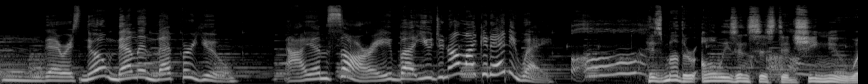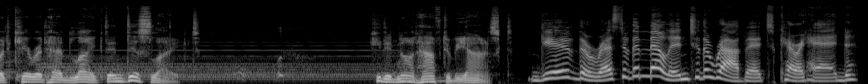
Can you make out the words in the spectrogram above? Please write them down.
Hmm, there is no melon left for you. I am sorry, but you do not like it anyway. oh. His mother always insisted she knew what Carrot Head liked and disliked. He did not have to be asked. Give the rest of the melon to the rabbit, Carrot Head.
